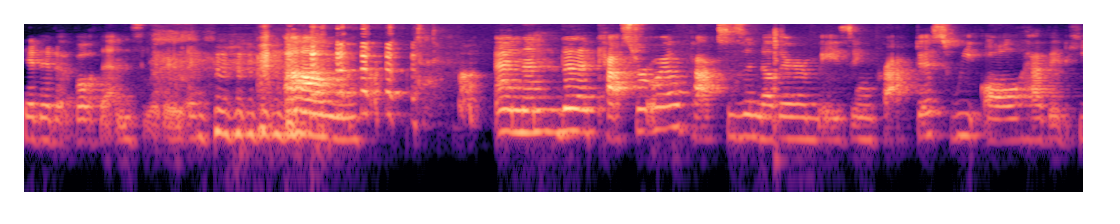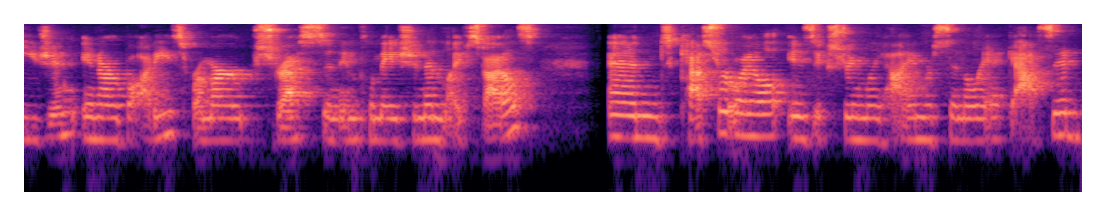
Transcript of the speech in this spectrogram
hit it at both ends, literally. um, and then the castor oil packs is another amazing practice. We all have adhesion in our bodies from our stress and inflammation and lifestyles. And castor oil is extremely high in ricinoleic acid,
